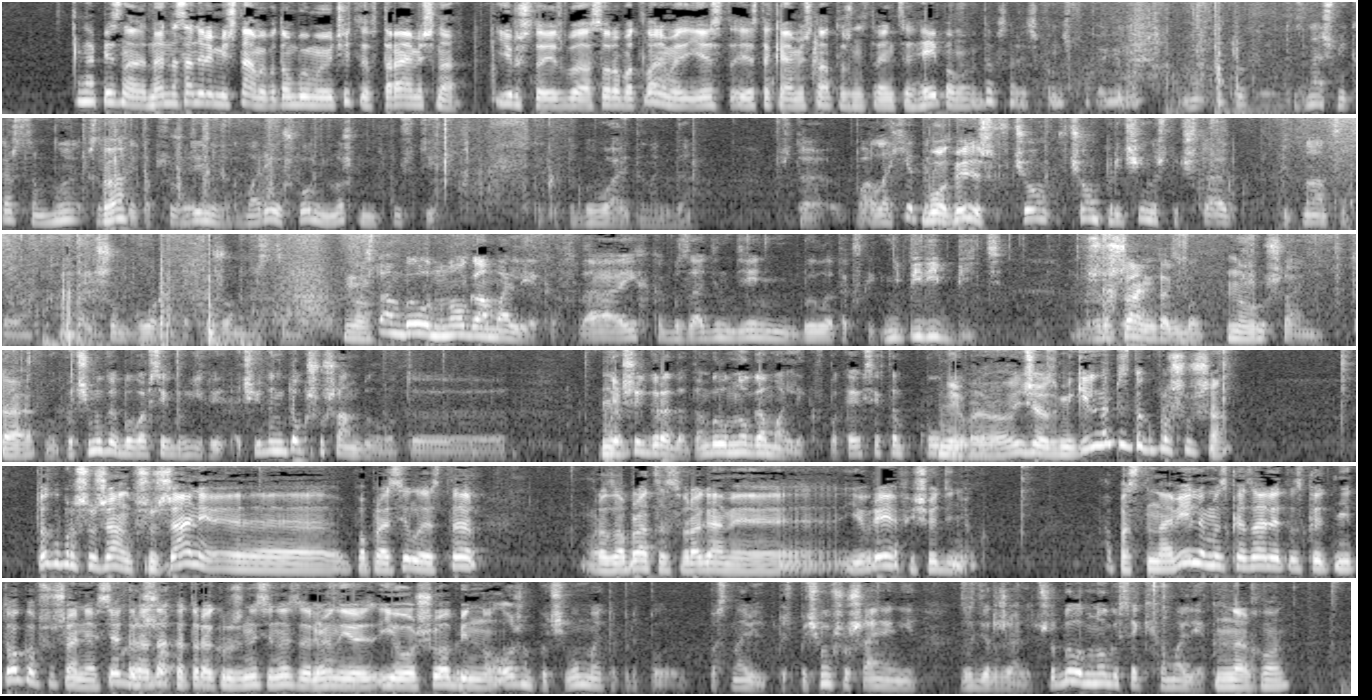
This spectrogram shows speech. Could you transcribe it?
Написано, но это на самом деле Мишна, мы потом будем ее учить, это вторая Мишна. Ир, что есть бы Асора Батлоним, есть, есть такая Мишна, тоже на странице Гей, по-моему, да, посмотрите, секундочку, какой гемор. Ну, тут, ты знаешь, мне кажется, мы, как Что? сказать, обсуждение в Гмаре ушло немножко не в степь, как это бывает иногда. Что по Аллахе Вот, видишь? в чем, в чем причина, что читают 15-го в большом городе, окруженном стеной? Ну. Потому что там было много амалеков, да, их как бы за один день было, так сказать, не перебить. В Шушане так был. В Ну, Шушане. так. Ну, почему как бы во всех других... Очевидно, не только Шушан был, вот э, Нет. большие города, там было много амалеков, пока их всех там поубивали. э, еще в Мигиле написано только про Шушан. Только про Шушан. В Шушане э, попросила Эстер разобраться с врагами евреев еще денек. А постановили, мы сказали, так сказать, не только в Шушане, а в всех Ну, хорошо. городах, которые окружены стеной со времен Ио- Иошуа бин Нун. Положим, почему мы это предпо- постановили. То есть, почему в Шушане они задержали? Потому что было много всяких амалеков. Нахон.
